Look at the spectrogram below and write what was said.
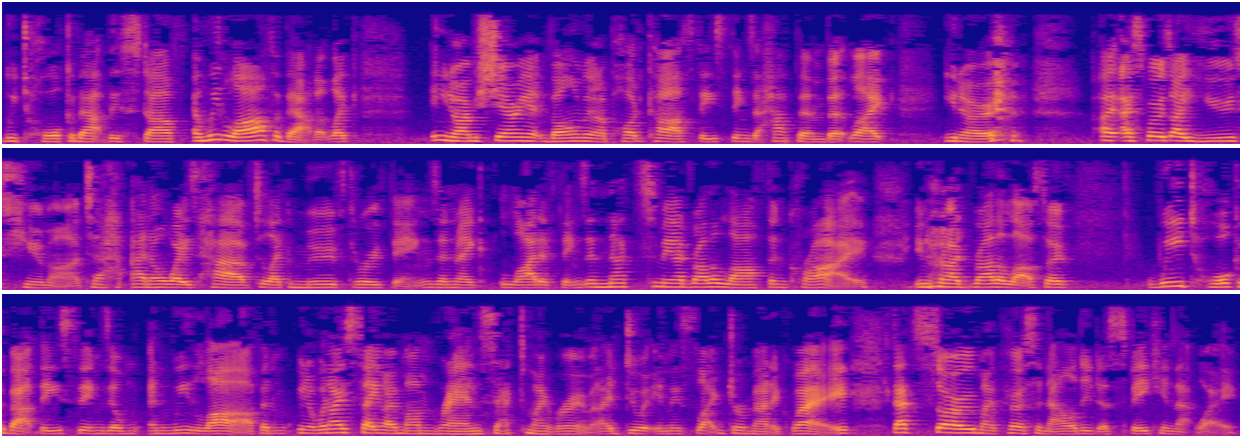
We talk about this stuff and we laugh about it. Like, you know, I'm sharing it vulnerably on a podcast, these things that happen, but like, you know, I, I, suppose I use humor to and always have to like move through things and make light of things. And that's to me, I'd rather laugh than cry. You know, I'd rather laugh. So we talk about these things and, and we laugh. And, you know, when I say my mum ransacked my room and I do it in this like dramatic way, that's so my personality to speak in that way.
